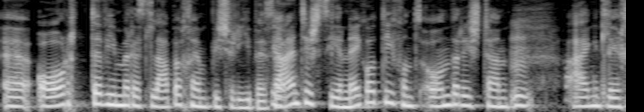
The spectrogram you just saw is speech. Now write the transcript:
äh, Arten, wie man ein Leben können beschreiben kann. Das ja. eine ist sehr negativ und das andere ist dann mhm. eigentlich,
